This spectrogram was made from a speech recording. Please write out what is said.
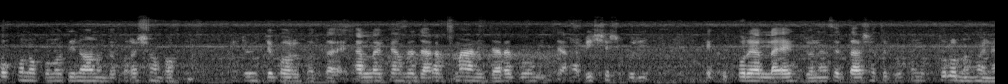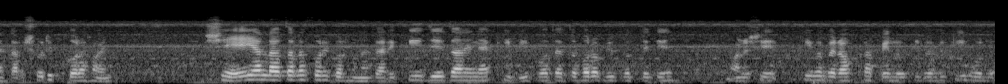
কখনো কোনো দিনও আনন্দ করা সম্ভব না। এটা হচ্ছে বড় কথা। আল্লাহকে আমরা যারা মানি, যারা গণি যারা বিশ্বাস করি একটু পরে আল্লাহ একজন আছে, তার সাথে কখনো তুলনা হয় না তার শরীর করা হয় না। সেই আল্লাহ তালা পরিকল্পনাকারী, কি যে জানি না কি বিপদ, এত বড় বিপদ থেকে মানুষে কীভাবে রক্ষা পেল, কীভাবে কি হলো,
